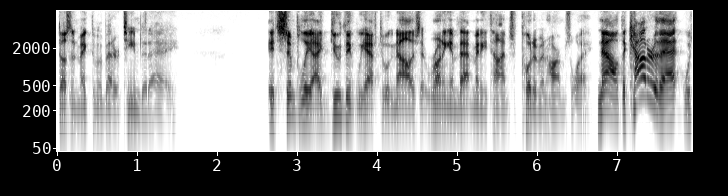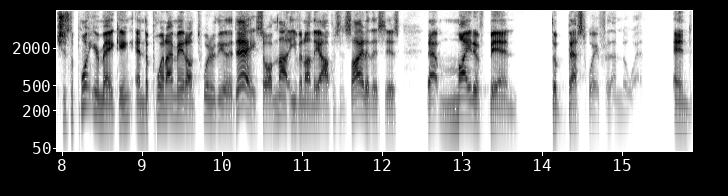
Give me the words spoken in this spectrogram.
doesn't make them a better team today. It's simply I do think we have to acknowledge that running him that many times put him in harm's way. Now, the counter to that, which is the point you're making and the point I made on Twitter the other day, so I'm not even on the opposite side of this is that might have been the best way for them to win. And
